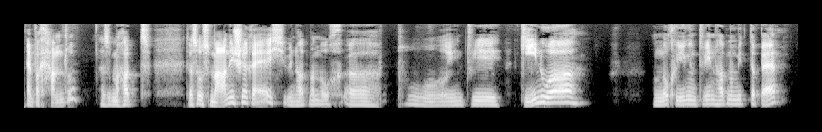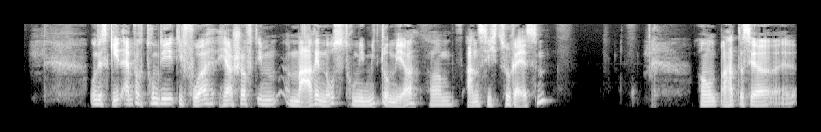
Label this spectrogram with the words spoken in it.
einfach Handel. Also man hat das Osmanische Reich, wen hat man noch? Äh, irgendwie Genua und noch irgendwen hat man mit dabei. Und es geht einfach darum, die, die Vorherrschaft im Mare Nostrum, im Mittelmeer, ähm, an sich zu reißen. Und man hat da sehr äh,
